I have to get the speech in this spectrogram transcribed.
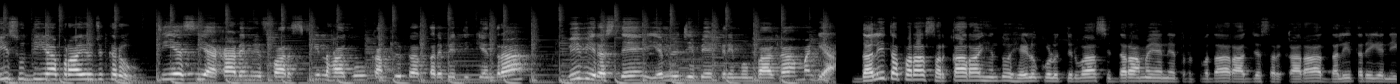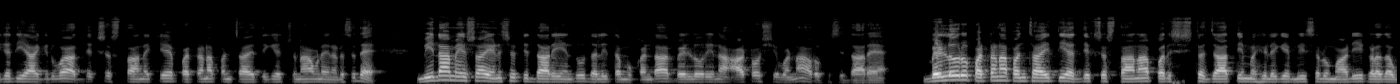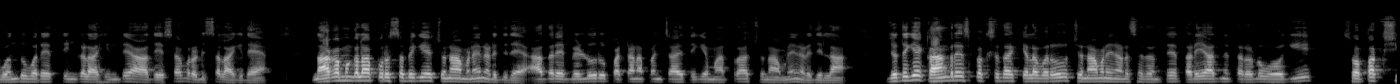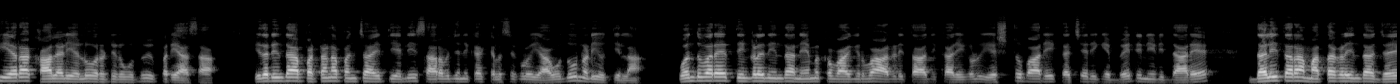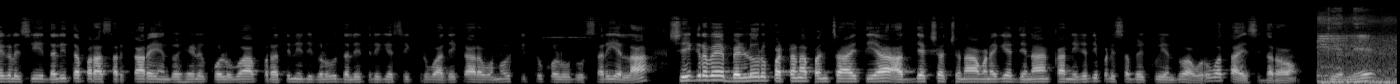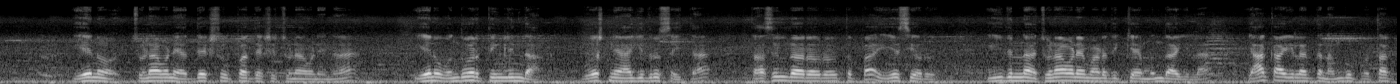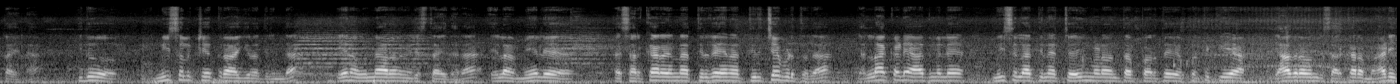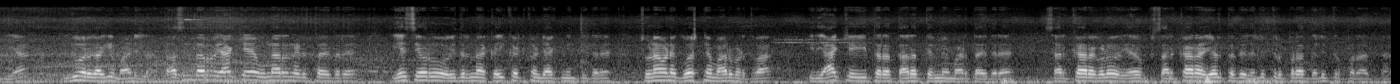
ಈ ಸುದ್ದಿಯ ಪ್ರಾಯೋಜಕರು ಸಿಎಸ್ಸಿ ಅಕಾಡೆಮಿ ಫಾರ್ ಸ್ಕಿಲ್ ಹಾಗೂ ಕಂಪ್ಯೂಟರ್ ತರಬೇತಿ ಕೇಂದ್ರ, ವಿವಿ ರಸ್ತೆ ಎಂಯುಜಿ ಬೇಕರಿ ಮುಂಭಾಗ, ಮಂಡ್ಯ. ದಲಿತ ಪರ ಸರ್ಕಾರ ಎಂದು ಹೇಳಿಕೊಳ್ಳುತ್ತಿರುವ ಸಿದ್ದರಾಮಯ್ಯ ನೇತೃತ್ವದ ರಾಜ್ಯ ಸರ್ಕಾರ ದಲಿತರಿಗೆ ನಿಗದಿಯಾಗಿರುವ ಅಧ್ಯಕ್ಷ ಸ್ಥಾನಕ್ಕೆ ಪಟ್ಟಣ ಪಂಚಾಯಿತಿಗೆ ಚುನಾವಣೆ ನಡೆಸಿದೆ. ಮೀನಾಮೇಷ ಎಣಿಸುತ್ತಿದ್ದಾರೆ ಎಂದು ದಲಿತ ಮುಖಂಡ ಬೆಳ್ಳೂರಿನ ಆಟೋ ಶಿವಣ್ಣ ಆರೋಪಿಸಿದ್ದಾರೆ. ಬೆಳ್ಳೂರು ಪಟ್ಟಣ ಪಂಚಾಯಿತಿ ಅಧ್ಯಕ್ಷ ಸ್ಥಾನ ಪರಿಶಿಷ್ಟ ಜಾತಿ ಮಹಿಳೆಗೆ ಮೀಸಲು ಮಾಡಿ ಕಳೆದ ಒಂದೂವರೆ ತಿಂಗಳ ಹಿಂದೆ ಆದೇಶ ಹೊರಡಿಸಲಾಗಿದೆ. ನಾಗಮಂಗಲ ಪುರಸಭೆಗೆ ಚುನಾವಣೆ ನಡೆದಿದೆ. ಆದರೆ ಬೆಳ್ಳೂರು ಪಟ್ಟಣ ಪಂಚಾಯಿತಿಗೆ ಮಾತ್ರ ಚುನಾವಣೆ ನಡೆದಿಲ್ಲ. ಜೊತೆಗೆ ಕಾಂಗ್ರೆಸ್ ಪಕ್ಷದ ಕೆಲವರು ಚುನಾವಣೆ ನಡೆಸದಂತೆ ತಡೆಯಾಜ್ಞೆ ತರಲು ಹೋಗಿ ಸ್ವಪಕ್ಷೀಯರ ಕಾಲೆಳೆಯಲು ಹೊರಟಿರುವುದು ವಿಪರ್ಯಾಸ. ಇದರಿಂದ ಪಟ್ಟಣ ಪಂಚಾಯಿತಿಯಲ್ಲಿ ಸಾರ್ವಜನಿಕ ಕೆಲಸಗಳು ಯಾವುದೂ ನಡೆಯುತ್ತಿಲ್ಲ. ಒಂದೂವರೆ ತಿಂಗಳಿನಿಂದ ನೇಮಕವಾಗಿರುವ ಆಡಳಿತಾಧಿಕಾರಿಗಳು ಎಷ್ಟು ಬಾರಿ ಕಚೇರಿಗೆ ಭೇಟಿ ನೀಡಿದ್ದಾರೆ, ದಲಿತರ ಮತಗಳಿಂದ ಜಯಗಳಿಸಿ ದಲಿತ ಪರ ಸರ್ಕಾರ ಎಂದು ಹೇಳಿಕೊಳ್ಳುವ ಪ್ರತಿನಿಧಿಗಳು ದಲಿತರಿಗೆ ಸಿಕ್ಕಿರುವ ಅಧಿಕಾರವನ್ನು ಕಿತ್ತುಕೊಳ್ಳುವುದು ಸರಿಯಲ್ಲ. ಶೀಘ್ರವೇ ಬೆಳ್ಳೂರು ಪಟ್ಟಣ ಪಂಚಾಯಿತಿಯ ಅಧ್ಯಕ್ಷ ಚುನಾವಣೆಗೆ ದಿನಾಂಕ ನಿಗದಿಪಡಿಸಬೇಕು ಎಂದು ಅವರು ಒತ್ತಾಯಿಸಿದರು. ಏನು ಚುನಾವಣೆ ಅಧ್ಯಕ್ಷ, ಉಪಾಧ್ಯಕ್ಷ ಚುನಾವಣೆನ ಏನು ಒಂದೂವರೆ ತಿಂಗಳಿಂದ ಘೋಷಣೆ ಆಗಿದ್ರೂ ಸಹಿತ ತಹಸೀಲ್ದಾರ್ ಅವರು ತಪ್ಪ ಎ ಸಿ ಅವರು. ಇದನ್ನು ಚುನಾವಣೆ ಮಾಡೋದಕ್ಕೆ ಮುಂದಾಗಿಲ್ಲ. ಯಾಕಾಗಿಲ್ಲ ಅಂತ ನಮಗೂ ಗೊತ್ತಾಗ್ತಾ ಇಲ್ಲ. ಇದು ಮೀಸಲು ಕ್ಷೇತ್ರ ಆಗಿರೋದ್ರಿಂದ ಏನೋ ಹುನ್ನಾರ ನಡೆಸ್ತಾ ಇದ್ದಾರಾ ಇಲ್ಲ ಮೇಲೆ ಸರ್ಕಾರ ಏನೋ ತಿರ್ಗ ಏನೋ ತಿರ್ಚೇ ಬಿಡ್ತದ. ಎಲ್ಲ ಕಡೆ ಆದಮೇಲೆ ಮೀಸಲಾತಿನ ಚೇಂಜ್ ಮಾಡೋವಂಥ ಪ್ರತಿ ಪ್ರತಿಕ್ರಿಯೆ ಯಾವ್ದಾರ ಒಂದು ಸರ್ಕಾರ ಮಾಡಿದೆಯಾ? ಇದುವರೆಗಾಗಿ ಮಾಡಿಲ್ಲ. ತಹಸೀಲ್ದಾರರು ಯಾಕೆ ಹುನ್ನಾರ ನಡೆಸ್ತಾ ಇದ್ದಾರೆ ಎ ಸಿ ಅವರು ಇದನ್ನ ಕೈ ಕಟ್ಕೊಂಡು ಯಾಕೆ ನಿಂತಿದ್ದಾರೆ? ಚುನಾವಣೆ ಘೋಷಣೆ ಮಾಡಿಬಿಡ್ತವಾ ಇದು ಯಾಕೆ ಈ ಥರ ತಾರತಮ್ಯ ಮಾಡ್ತಾ ಇದ್ದಾರೆ? ಸರ್ಕಾರಗಳು ಸರ್ಕಾರ ಹೇಳ್ತದೆ ದಲಿತರ ಪರ ದಲಿತರ ಪರ ಅಂತ.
